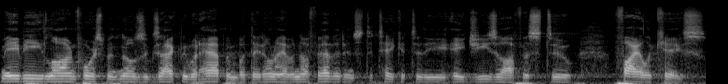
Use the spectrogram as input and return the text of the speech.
maybe law enforcement knows exactly what happened, but they don't have enough evidence to take it to the AG's office to file a case.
